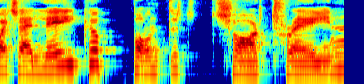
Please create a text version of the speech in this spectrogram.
Poi c'è Lake Pont Short Train,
